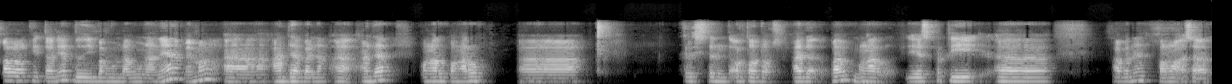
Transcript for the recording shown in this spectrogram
kalau kita lihat dari bangunan-bangunannya memang uh, ada banyak uh, ada pengaruh-pengaruh uh, Kristen ortodoks. Ada apa pengaruh ya seperti uh, apa namanya kalau nggak salah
